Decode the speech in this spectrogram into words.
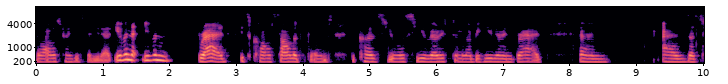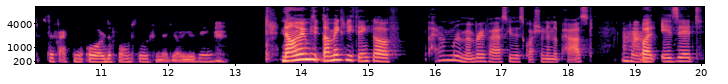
So I was trying to study that. Even even breads, it's called solid foams because you will see very similar behavior in bread um, as the surfactant or the foam solution that you're using. Now that makes, that makes me think of I don't remember if I asked you this question in the past, uh-huh. but is it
